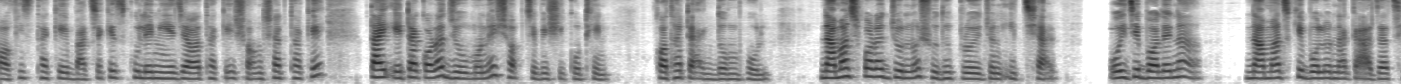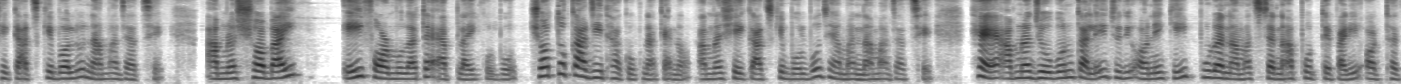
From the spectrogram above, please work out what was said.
অফিস থাকে, বাচ্চাকে স্কুলে নিয়ে যাওয়া থাকে, সংসার থাকে। তাই এটা করা যৌবনে সবচেয়ে বেশি কঠিন। কথাটা একদম ভুল। নামাজ পড়ার জন্য শুধু প্রয়োজন ইচ্ছার। ওই যে বলে না, নামাজকে বলো না কাজ আছে, কাজকে বলো নামাজ আছে। আমরা সবাই এই ফর্মুলাটা অ্যাপ্লাই করব। যত কাজই থাকুক না কেন, আমরা সেই কাজকে বলব যে আমার নামাজ আছে। হ্যাঁ আমরা যৌবনকালে যদি অনেকেই পুরা নামাজটা না পড়তে পারি, অর্থাৎ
